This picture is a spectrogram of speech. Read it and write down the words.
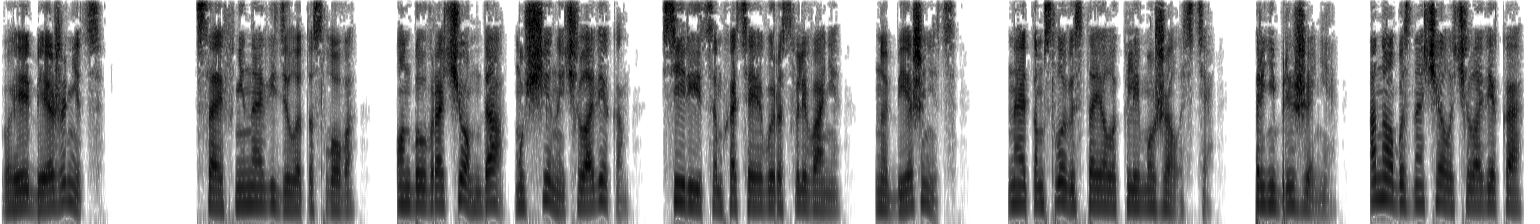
«Вы беженец?» Сайф ненавидел это слово. Он был врачом, да, мужчиной, человеком, сирийцем, хотя и вырос в Ливане, но беженец. На этом слове стояло клеймо жалости, пренебрежение. Оно обозначало человека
